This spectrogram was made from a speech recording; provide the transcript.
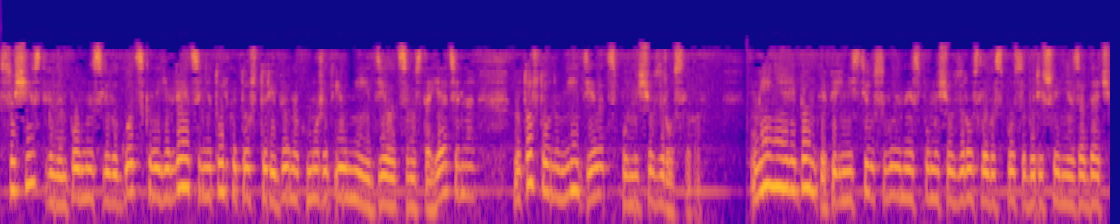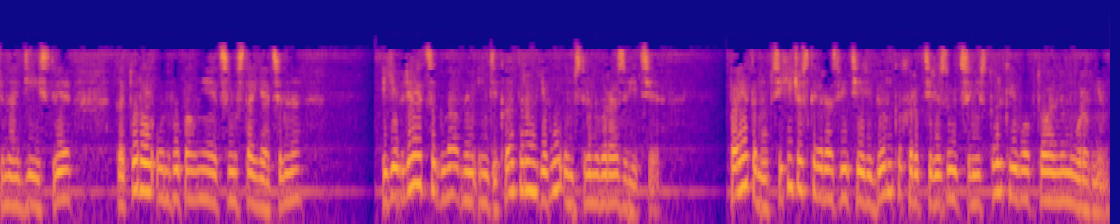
Существенным по мысли Выгодского является не только то, что ребенок может и умеет делать самостоятельно, но то, что он умеет делать с помощью взрослого. Умение ребенка перенести усвоенные с помощью взрослого способы решения задачи на действия, которые он выполняет самостоятельно, является главным индикатором его умственного развития. Поэтому психическое развитие ребенка характеризуется не столько его актуальным уровнем,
